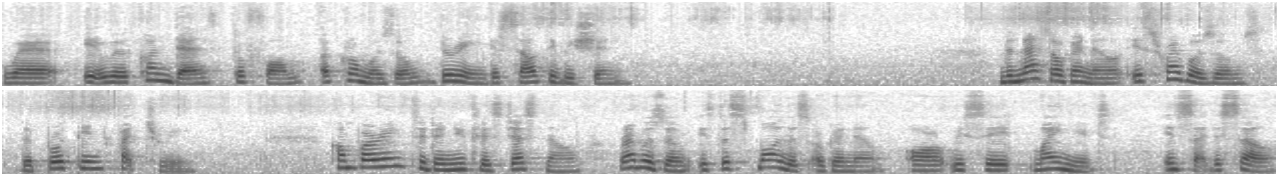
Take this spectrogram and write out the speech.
where it will condense to form a chromosome during the cell division. The next organelle is ribosomes, the protein factory. Comparing to the nucleus just now, ribosome is the smallest organelle, or we say minute, inside the cell,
